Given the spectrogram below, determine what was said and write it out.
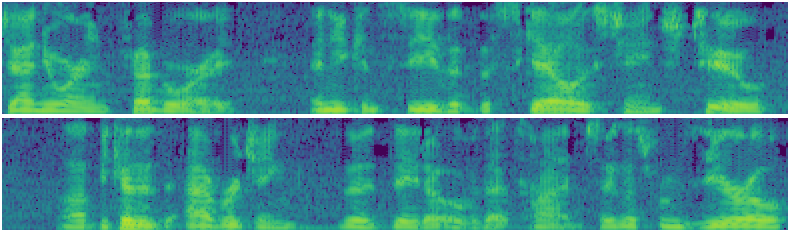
January and February and you can see that the scale has changed too uh, because it's averaging the data over that time. So it goes from 0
